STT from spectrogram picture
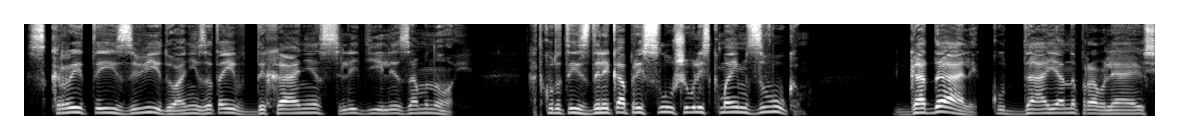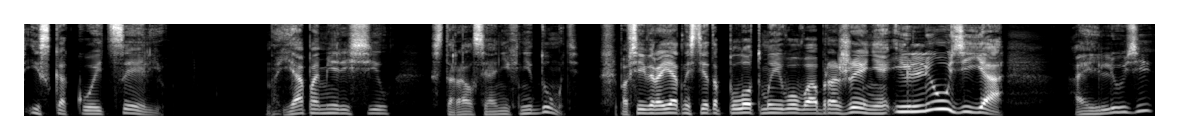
Скрытые из виду, они, затаив дыхание, следили за мной. Откуда-то издалека прислушивались к моим звукам. Гадали, куда я направляюсь и с какой целью. Но я по мере сил старался о них не думать. По всей вероятности, это плод моего воображения, иллюзия. А иллюзии,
